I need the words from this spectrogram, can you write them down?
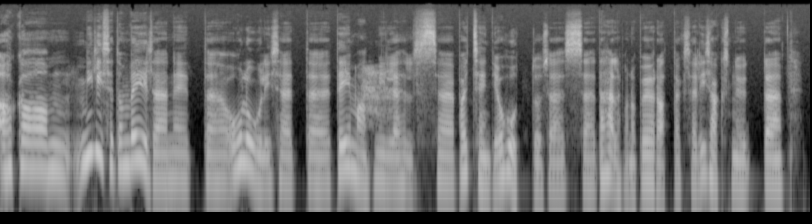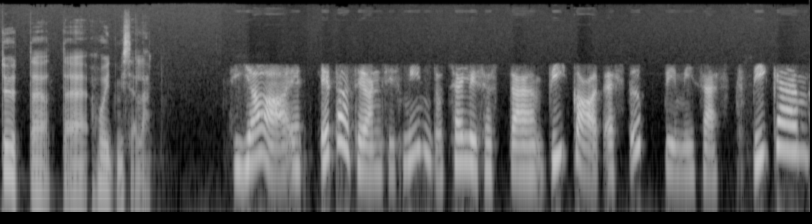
aga millised on veel need olulised teemad, milles patsiendi ohutuses tähelepanu pööratakse, lisaks nüüd töötajate hoidmisele? jaa, et edasi on siis mindud sellisest äh, vigadest õppimisest pigem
